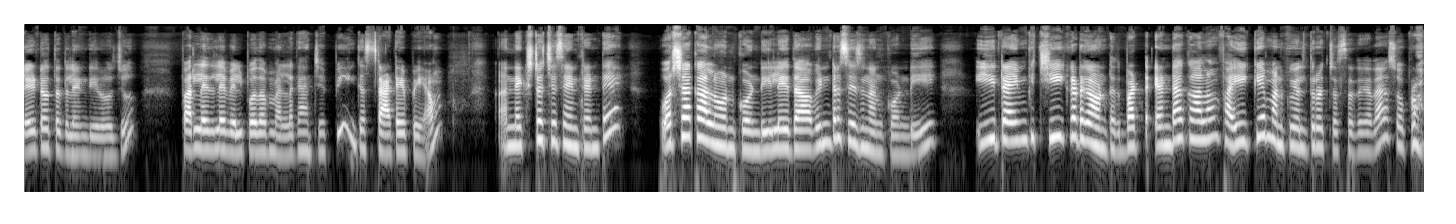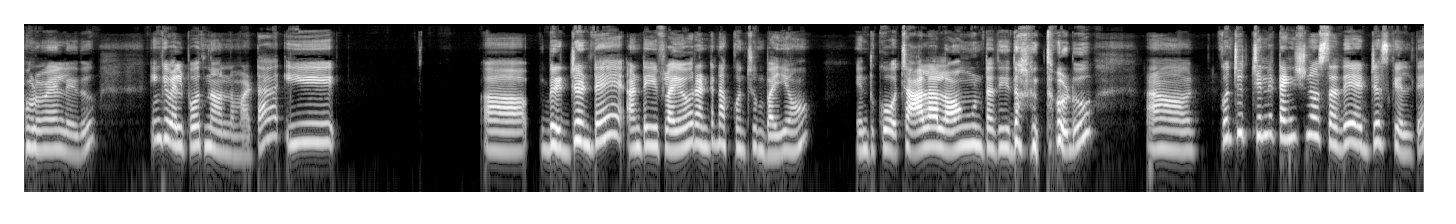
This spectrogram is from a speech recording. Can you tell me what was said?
లేట్ అవుతుందిలేండి ఈరోజు. పర్లేదులే వెళ్ళిపోదాం మెల్లగా అని చెప్పి ఇంకా స్టార్ట్ అయిపోయాం. నెక్స్ట్ వచ్చేసి ఏంటంటే వర్షాకాలం అనుకోండి లేదా వింటర్ సీజన్ అనుకోండి. ఈ టైంకి చీకటిగా ఉంటుంది బట్ ఎండాకాలం ఫైవ్కే మనకు వెళ్తారు వచ్చేస్తుంది కదా సో, ప్రాబ్లమ్ ఏం లేదు. ఇంక వెళ్ళిపోతున్నాం అన్నమాట. ఈ బ్రిడ్జ్ అంటే, అంటే ఈ ఫ్లైఓవర్ అంటే నాకు కొంచెం భయం. ఎందుకో చాలా లాంగ్ ఉంటుంది దానికి తోడు కొంచెం చిన్న టెన్షన్ వస్తుంది ఎడ్జస్ట్కి ఎడ్జెస్‌కెళ్తే.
